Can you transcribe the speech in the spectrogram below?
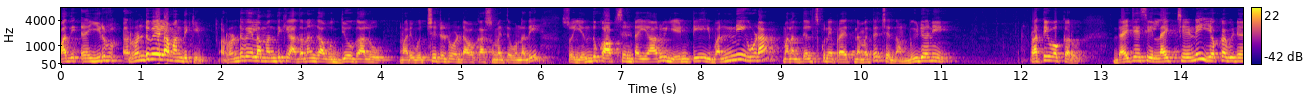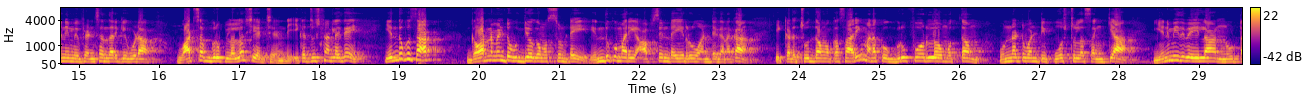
పది ఇరవై రెండు వేల మందికి రెండు వేల మందికి అదనంగా ఉద్యోగాలు మరి వచ్చేటటువంటి అవకాశం అయితే ఉన్నది. సో ఎందుకు ఆబ్సెంట్ అయ్యారు ఏంటి ఇవన్నీ కూడా మనం తెలుసుకునే ప్రయత్నం అయితే చేద్దాం. వీడియోని ప్రతి ఒక్కరూ దయచేసి లైక్ చేయండి. ఈ యొక్క వీడియోని మీ ఫ్రెండ్స్ అందరికీ కూడా వాట్సాప్ గ్రూప్లలో షేర్ చేయండి. ఇక చూసినట్లయితే ఎందుకు సార్ గవర్నమెంట్ ఉద్యోగం వస్తుంటే ఎందుకు మరి ఆబ్సెంట్ అయ్యారు అంటే కనుక ఇక్కడ చూద్దాం ఒకసారి. మనకు గ్రూప్ ఫోర్లో మొత్తం ఉన్నటువంటి పోస్టుల సంఖ్య ఎనిమిది వేల నూట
